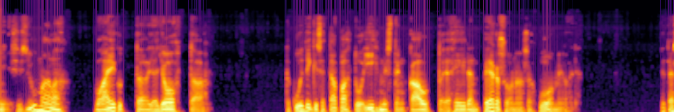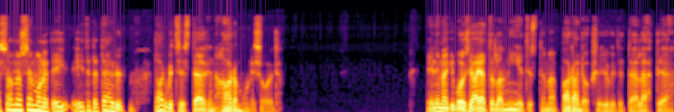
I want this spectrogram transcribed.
Niin, siis Jumala vaikuttaa ja johtaa, mutta kuitenkin se tapahtuu ihmisten kautta ja heidän persoonansa huomioiden. Ja tässä on myös semmoinen, että ei, ei tätä täydy, tarvitse täysin harmonisoida. Enemmänkin voisi ajatella niin, että jos tämä paradoksi yritetään lähteä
